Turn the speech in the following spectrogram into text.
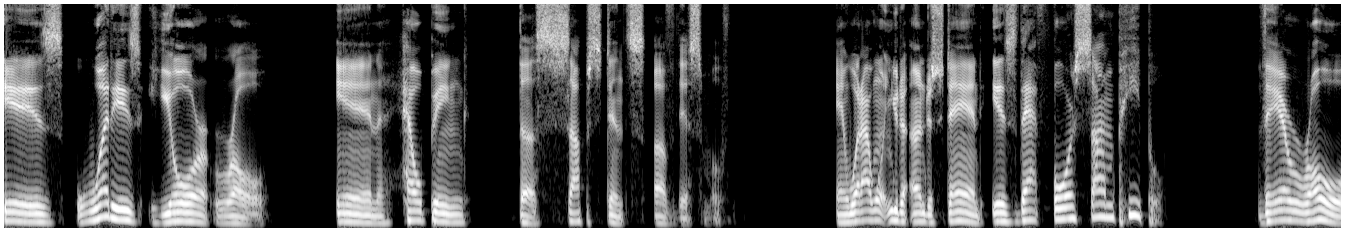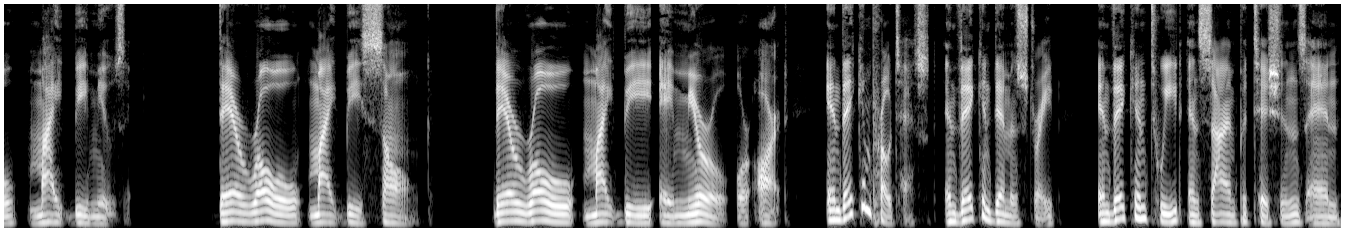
is what is your role in helping the substance of this movement? And what I want you to understand is that for some people, their role might be music. Their role might be song. Their role might be a mural or art. And they can protest and they can demonstrate and they can tweet and sign petitions and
